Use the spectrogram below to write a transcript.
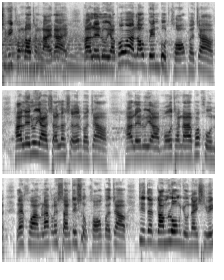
ชีวิตของเราทั้งหลายได้ฮาเลลูยาเพราะว่าเราเป็นบุตรของพระเจ้าฮาเลลูยาสรรเสริญพระเจ้า ฮาเลลูยาโมทนาพระคุณและความรักและสันติสุขของพระเจ้า ที่จะดำรงอยู่ในชีวิต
